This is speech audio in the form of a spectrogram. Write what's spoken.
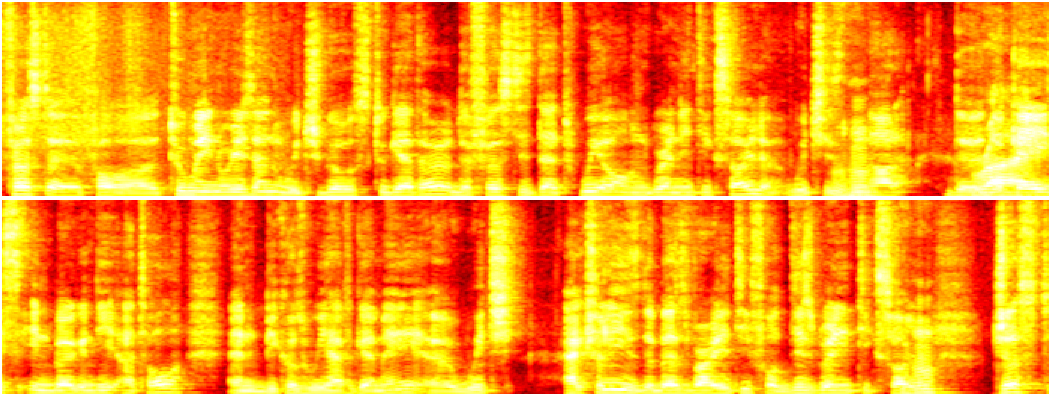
First, uh, for two main reasons which goes together. The first is that we are on granitic soil, which is not the, the Mm-hmm. Case in Burgundy at all, and because we have Gamay, uh, which actually is the best variety for this granitic soil. Mm-hmm. Just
